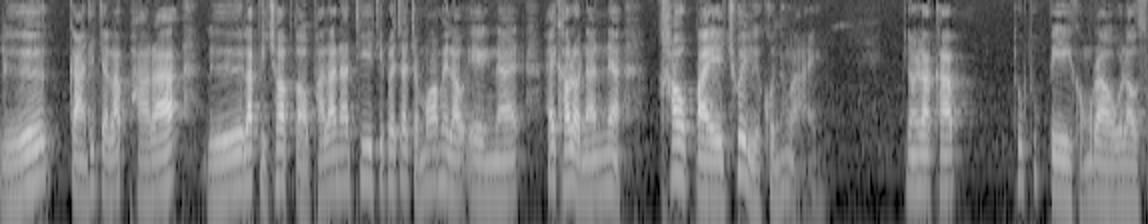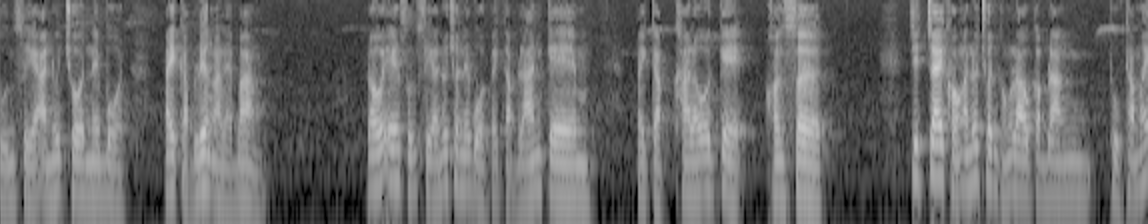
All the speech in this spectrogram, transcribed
หรือการที่จะรับภาระหรือรับผิดชอบต่อภาระหน้าที่ที่พระเจ้าจะมอบให้เราเองนะ ให้เขาเหล่านั้นเนี่ยเข้าไปช่วยเหลือคนทั้งหลายพี่น้องรักครับ ทุกๆ ปีของเราเราสูญเสียอนุชนในโบสถ์ไปกับเรื่องอะไรบ้าง เราเองสูญเสียอนุชนในโบสถ์ไปกับร้านเกม ไปกับคาราโอเกะคอนเสิร์ตจิตใจของอนุชนของเรากำลังถูกทำให้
